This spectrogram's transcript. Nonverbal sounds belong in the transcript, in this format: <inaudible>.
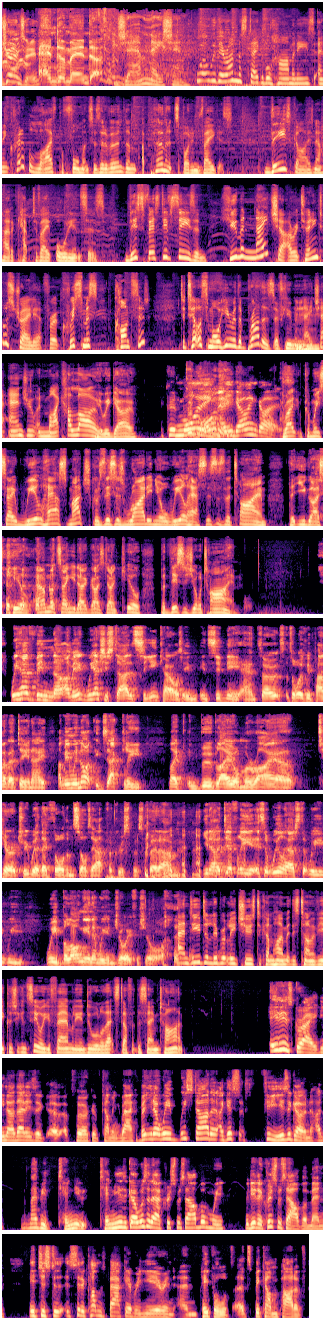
Jonesy and Amanda. Jam Nation. Well, with their unmistakable harmonies and incredible live performances that have earned them a permanent spot in Vegas, these guys know how to captivate audiences. This festive season, Human Nature are returning to Australia for a Christmas concert. To tell us more, here are the brothers of Human mm-hmm. Nature, Andrew and Mike. Hello. Here we go. Good morning. morning. How are you going, guys? Great. Can we say wheelhouse much? Because this is right in your wheelhouse. This is the time that you guys kill. <laughs> and I'm not saying you don't guys don't kill, but this is your time. We have been, uh, I mean, we actually started singing carols in, in Sydney, and so it's, it's always been part of our DNA. I mean, we're not exactly like in Buble or Mariah territory where they thaw themselves out for Christmas, but, um, <laughs> you know, definitely it's a wheelhouse that we, we, we belong in and we enjoy for sure. <laughs> and do you deliberately choose to come home at this time of year because you can see all your family and do all of that stuff at the same time? It is great. You know, that is a, a, a perk of coming back. But, you know, we, we started, I guess, a few years ago, and uh, maybe 10, year, 10 years ago, was it our Christmas album? We, we did a Christmas album, and it just uh, it sort of comes back every year, and, and people, it's become part of,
